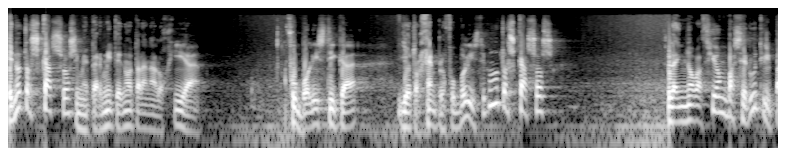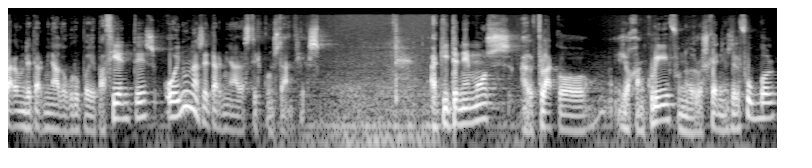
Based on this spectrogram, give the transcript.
En otros casos, si me permiten otra analogía futbolística y otro ejemplo futbolístico, en otros casos la innovación va a ser útil para un determinado grupo de pacientes o en unas determinadas circunstancias. Aquí tenemos al flaco Johan Cruyff, uno de los genios del fútbol,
